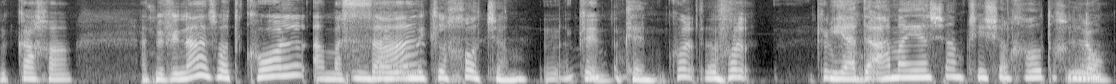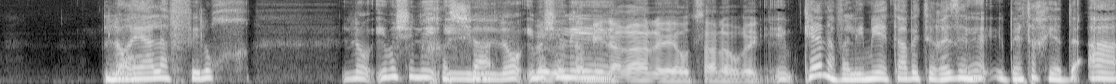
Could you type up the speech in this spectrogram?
וככה, את מבינה? זאת אומרת, כל המסע... והיו מקלחות שם. כן. כן. כל, כל, כאילו... היא ידעה מה יש שם כשהיא שלחה אותך לא. לא. לא היה לה אפילו... לא, אימא שלי חשב... היא לא... אימא שלי... לא, הייתה מנהרה להוצאה להורג. כן, אבל אם היא הייתה בטרזין, אה, היא בטח ידעה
